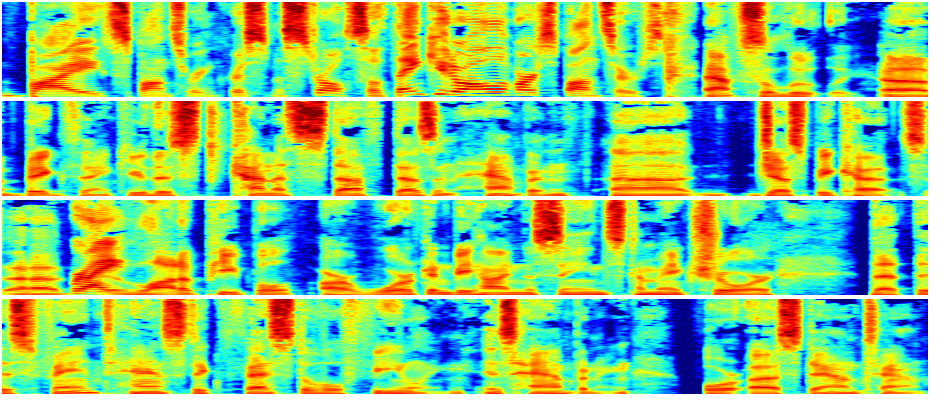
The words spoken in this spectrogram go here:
by sponsoring Christmas Stroll. So thank you to all of our sponsors. Absolutely. Uh, big thank you. This kind of stuff doesn't happen uh, just because. Uh, Right. A lot of people are working behind the scenes to make sure that this fantastic festival feeling is happening for us downtown.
